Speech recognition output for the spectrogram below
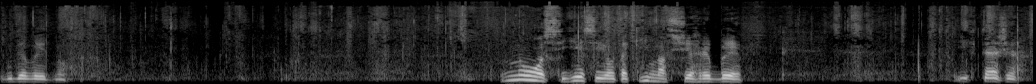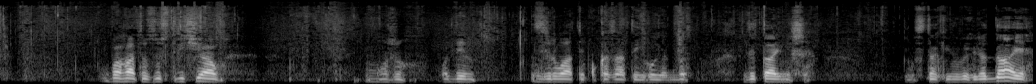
Буде видно. Ну ось, є і отакі в нас ще гриби. Їх теж я багато зустрічав. Можу один зірвати, показати його якби детальніше. Ось так він виглядає.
